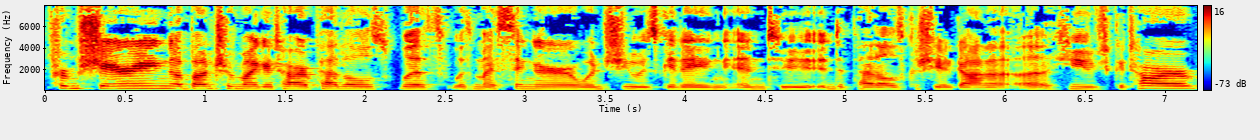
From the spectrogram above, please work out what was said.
from sharing a bunch of my guitar pedals with with my singer when she was getting into into pedals because she had gotten a, a huge guitar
